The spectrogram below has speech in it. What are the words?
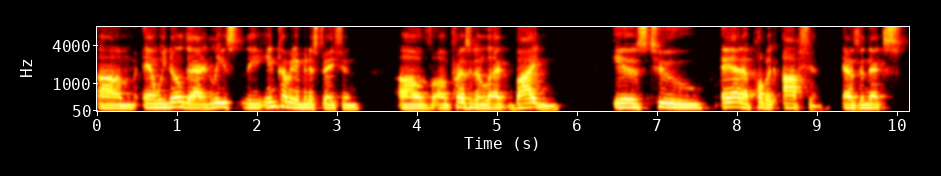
Um, and we know that at least the incoming administration of uh, President-elect Biden is to add a public option as the next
